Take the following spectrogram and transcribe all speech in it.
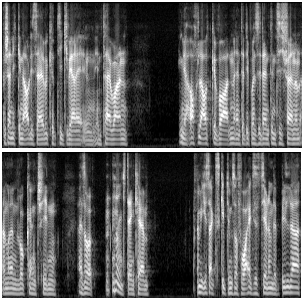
wahrscheinlich genau dieselbe Kritik wäre in, in Taiwan ja auch laut geworden, hätte die Präsidentin sich für einen anderen Look entschieden. Also ich denke, wie gesagt, es gibt eben so vorexistierende Bilder,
